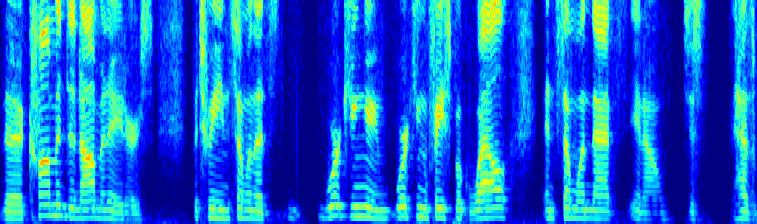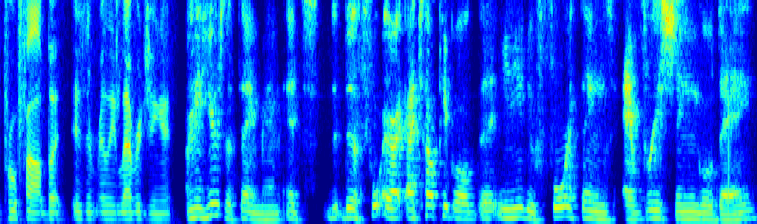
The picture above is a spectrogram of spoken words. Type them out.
the common denominators between someone that's working and working Facebook well and someone that's you know just has a profile but isn't really leveraging it. I mean, here's the thing, man. It's the, the four. I tell people that you need to do four things every single day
